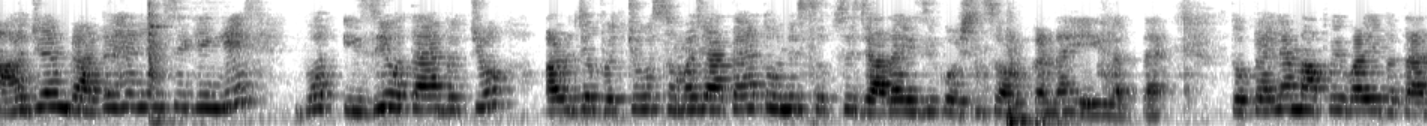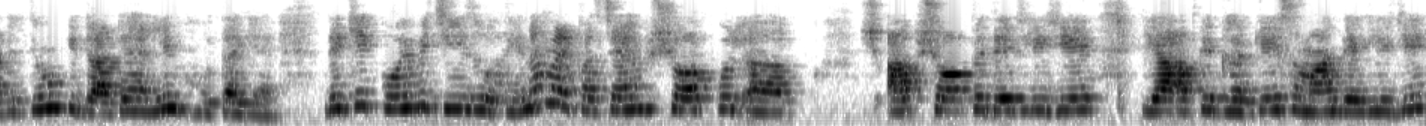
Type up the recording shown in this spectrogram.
आज जो हम डाटा हैंडलिंग सीखेंगे। बहुत इजी होता है बच्चों। और जब बच्चों को समझ आता है तो उन्हें सबसे ज़्यादा इजी क्वेश्चन सॉल्व करना यही लगता है। तो पहले मैं आपको एक बार ये बता देती हूँ कि डाटा हैंडलिंग होता क्या है। देखिए, कोई भी चीज़ होती है ना हमारे पास, चाहे हम शॉप को आप शॉप पे देख लीजिए या आपके घर के सामान देख लीजिए,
